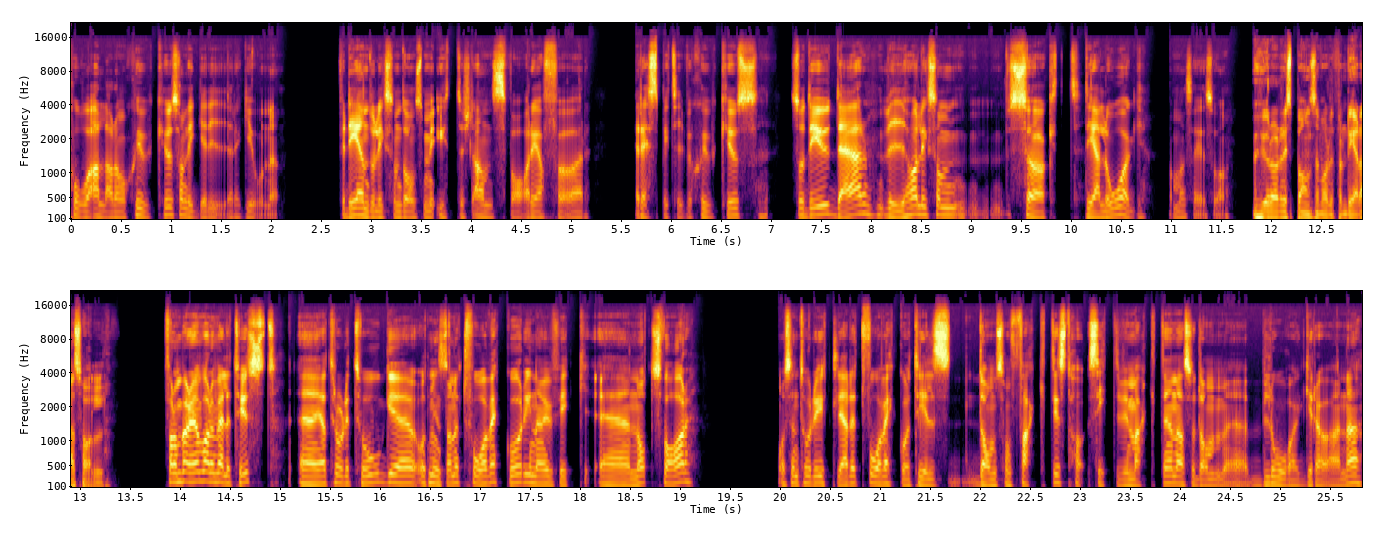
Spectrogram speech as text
på alla de sjukhus som ligger i regionen. För det är ändå liksom de som är ytterst ansvariga för respektive sjukhus. Så det är ju där vi har liksom sökt dialog, om man säger så. Hur har responsen varit från deras håll? Från början var den väldigt tyst. Eh, Jag tror det tog eh, åtminstone två veckor innan vi fick eh, något svar. Och sen tog det ytterligare två veckor tills de som faktiskt sitter vid makten, alltså de eh, blågröna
